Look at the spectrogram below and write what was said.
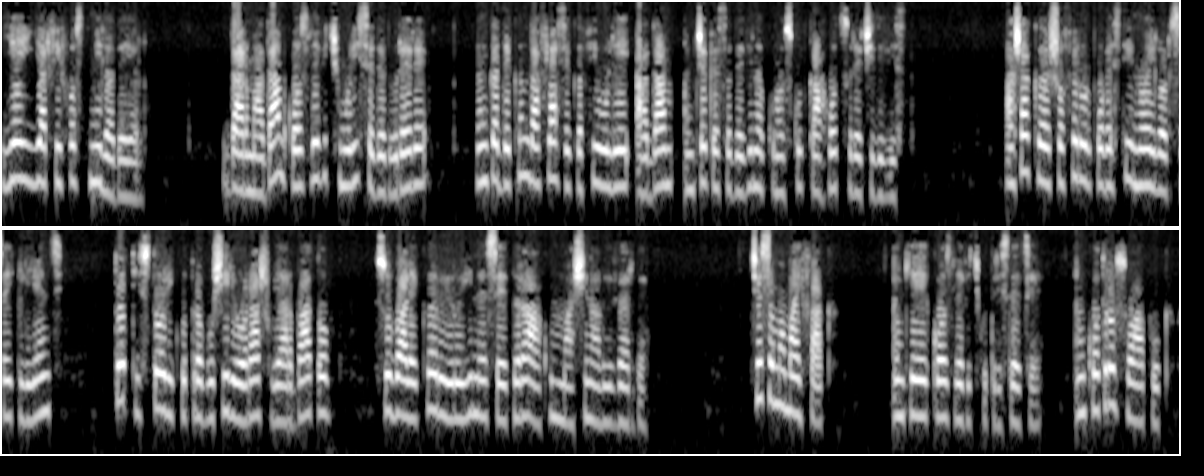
Ei i-ar fi fost milă de el. Dar Madame Kozlevici murise de durere încă de când aflase că fiul ei, Adam, începe să devină cunoscut ca hoț recidivist. Așa că șoferul povesti noilor săi clienți tot istoricul prăbușirii orașului Arbatov, sub ale cărui ruine se etăra acum mașina lui verde. Ce să mă mai fac?" încheie Kozlevici cu tristețe. Încotro să o apuc."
